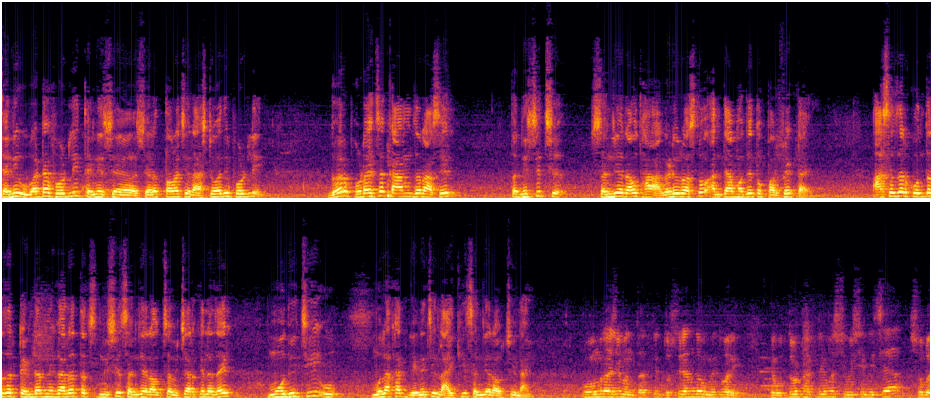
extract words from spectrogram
त्यांनी उबाटा फोडली त्यांनी श- शरद पवारांची राष्ट्रवादी फोडली. घर फोडायचं काम जर असेल तर निश्चित श- संजय राऊत हा आघाडीवर असतो आणि त्यामध्ये तो परफेक्ट आहे. असं जर कोणतं जर टेंडर निघालं तर निश्चित संजय राऊतचा विचार केला जाईल. मोदीची उ- मुलाखत घेण्याची लायकी संजय राऊतची नाही. ओमराजे म्हणतात की दुसऱ्यांदा उमेदवारी हे उद्धव ठाकरे व शिवसेनेच्या सोबत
